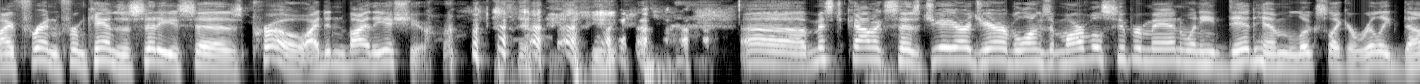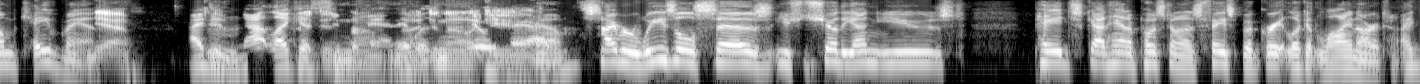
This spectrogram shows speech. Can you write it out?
my friend from Kansas City says, "Pro, I didn't buy the issue." uh, Mr. Comics says, "Jr. belongs at Marvel. Superman, when he did him, looks like a really dumb caveman." Yeah. I did hmm. not like his Superman. Not, it was, not like it. Yeah. Cyber Weasel says you should show the unused page Scott Hanna posted on his Facebook. Great look at line art. I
